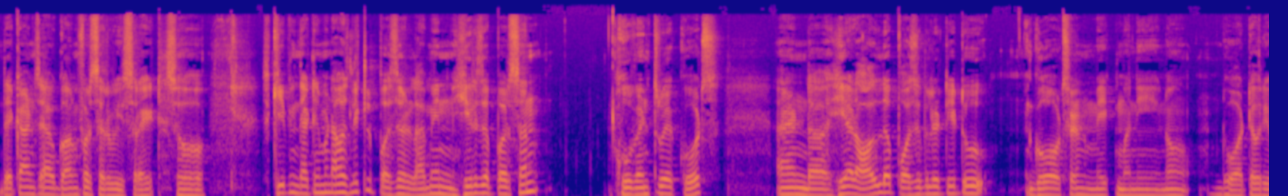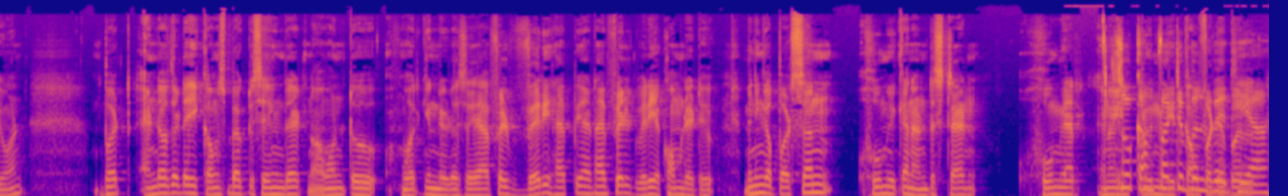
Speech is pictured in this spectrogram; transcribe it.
they can't say i've gone for service right so keeping that in mind i was little puzzled i mean here is a person who went through a course and uh, he had all the possibility to go outside and make money you know do whatever you want but end of the day he comes back to saying that no i want to work in radio so i felt very happy and i felt very accommodative meaning a person whom you can understand whom you are you know So tune with, comfortable with, yeah.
